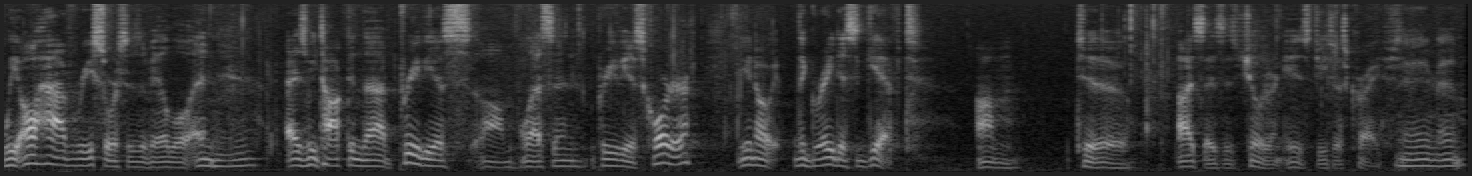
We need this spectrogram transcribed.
we all have resources available, and as we talked in that previous um, lesson, previous quarter, you know, the greatest gift um, to us as His children is Jesus Christ Amen.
